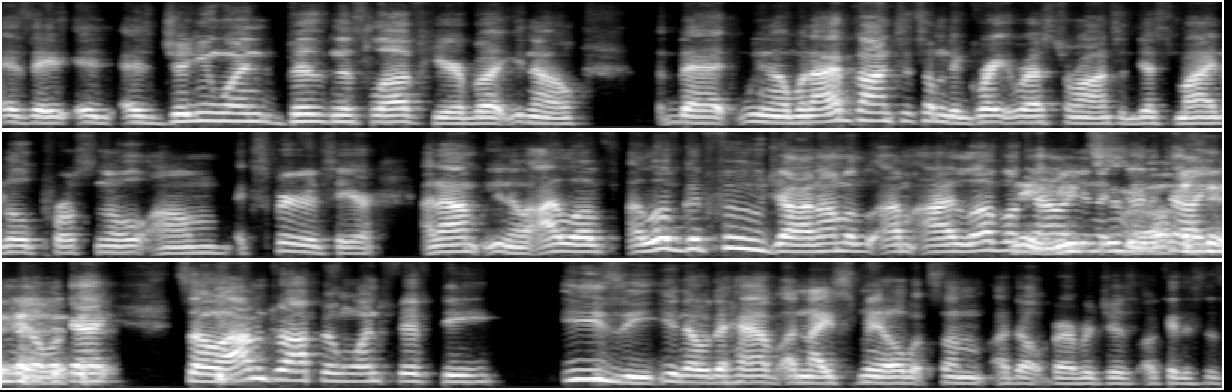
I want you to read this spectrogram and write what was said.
as a as genuine business love here but you know that you know when I've gone to some of the great restaurants and just my little personal um experience here and I'm you know I love I love good food John I'm a I'm, I love Italian and good Italian meal okay so I'm dropping 150 easy, you know, to have a nice meal with some adult beverages. Okay, this is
